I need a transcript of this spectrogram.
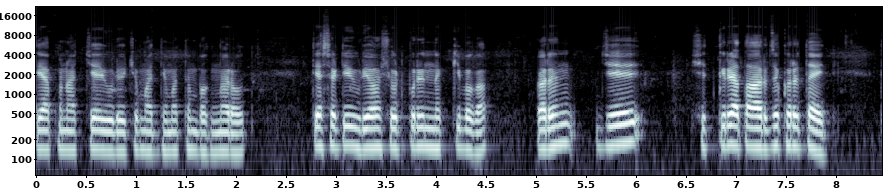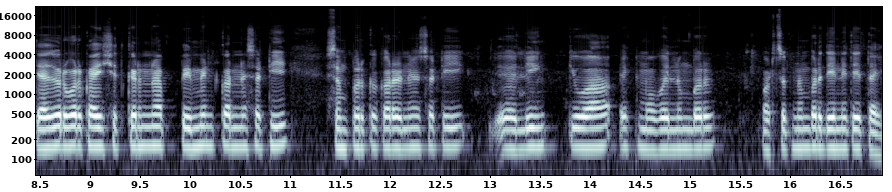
ते आपण आजच्या व्हिडिओच्या माध्यमातून बघणार आहोत. त्यासाठी व्हिडिओ हा शेवटपर्यंत नक्की बघा कारण जे शेतकरी आता अर्ज करत आहेत त्याचबरोबर काही शेतकऱ्यांना पेमेंट करण्यासाठी संपर्क करण्यासाठी लिंक किंवा एक मोबाईल नंबर व्हॉट्सअप नंबर देण्यात येत आहे.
